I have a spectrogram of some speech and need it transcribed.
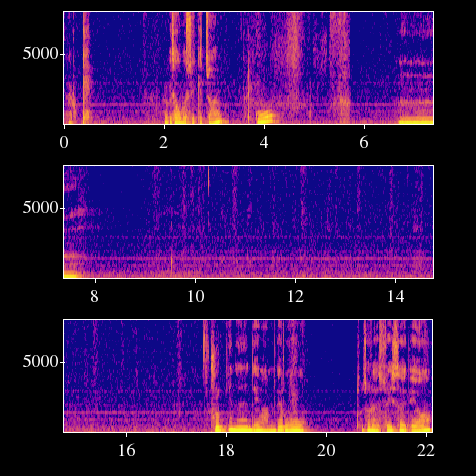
자, 이렇게 이렇게 적어볼 수 있겠죠. 그리고 음. 굵기는 내 마음대로 조절할 수 있어야 돼요.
